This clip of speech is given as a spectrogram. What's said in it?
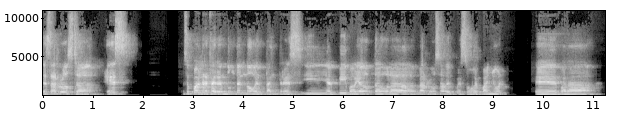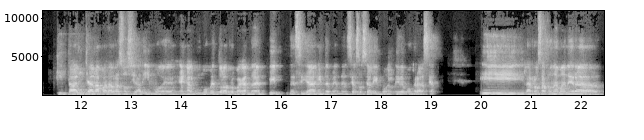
esa rosa es. Eso es para el referéndum del 93 y el PIB había adoptado la, la rosa del PSOE español eh, para quitar ya la palabra socialismo. en algún momento la propaganda del PIB decía independencia, socialismo y democracia. Y la rosa fue una manera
